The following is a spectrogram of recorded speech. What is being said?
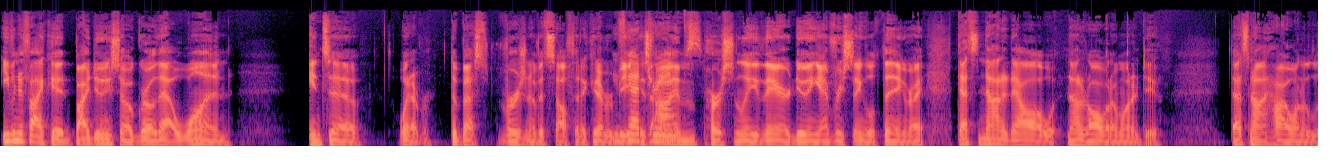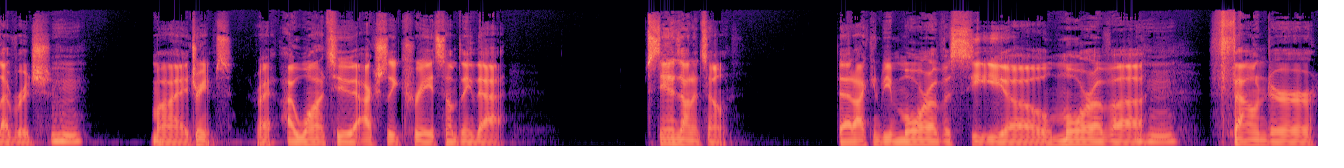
even if I could, by doing so, grow that one into whatever the best version of itself that it could ever You've be, because I'm personally there doing every single thing. Right? That's not at all, not at all what I want to do. That's not how I want to leverage hmm my dreams. Right? I want to actually create something that stands on its own. That I can be more of a CEO, more of a hmm founder,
